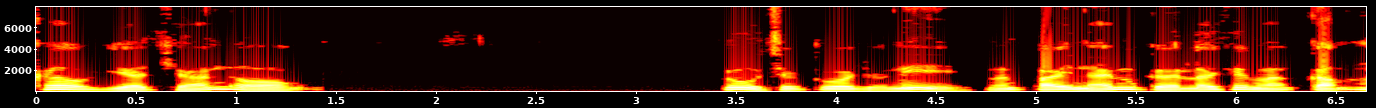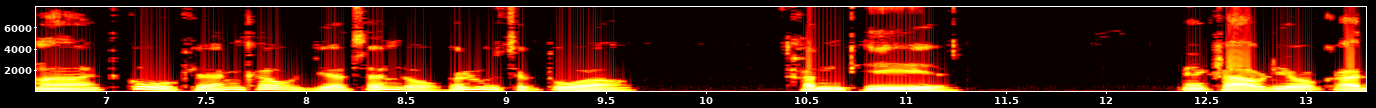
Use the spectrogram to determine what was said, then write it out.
เข้าเหยียดแขนออก รู้สึกตัวอยู่นี่ มันไปไหนมันเกิดอะไรขึ้นมากลับมากู้แขนเข้าเหยียดแขนออกให้รู้สึกตัว ทันที ในคราวเดียวกัน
